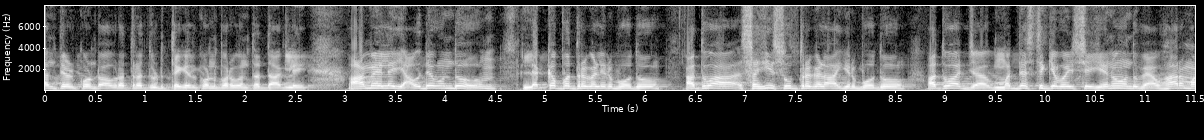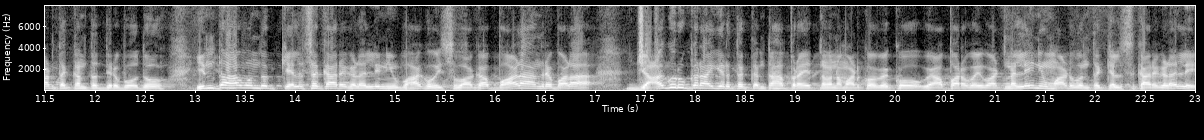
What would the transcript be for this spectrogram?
ಅಂತ ತಿಳ್ಕೊಂಡು ಅವ್ರ ಹತ್ರ ದುಡ್ಡು ತೆಗೆದುಕೊಂಡು ಬರುವಂಥದ್ದಾಗಲಿ ಆಮೇಲೆ ಯಾವುದೇ ಒಂದು ಲೆಕ್ಕಪತ್ರಗಳಿರ್ಬೋದು, ಅಥವಾ ಸಹಿ ಸೂತ್ರಗಳಾಗಿರ್ಬೋದು, ಅಥವಾ ಜ, ಮಧ್ಯಸ್ಥಿಕೆ ವಹಿಸಿ ಏನೋ ಒಂದು ವ್ಯವಹಾರ ಮಾಡ್ತಕ್ಕಂಥದ್ದಿರ್ಬೋದು, ಇಂತಹ ಒಂದು ಕೆಲಸ ಕಾರ್ಯಗಳಲ್ಲಿ ನೀವು ಭಾಗವಹಿಸುವಾಗ ಭಾಳ ಅಂದರೆ ಭಾಳ ಜಾಗರೂಕರಾಗಿರ್ತಕ್ಕಂತಹ ಪ್ರಯತ್ನವನ್ನು ಮಾಡ್ಕೋಬೇಕು. ವ್ಯಾಪಾರ ವಹಿವಾಟಿನಲ್ಲಿ ನೀವು ಮಾಡುವಂಥ ಕೆಲಸ ಕಾರ್ಯಗಳಲ್ಲಿ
